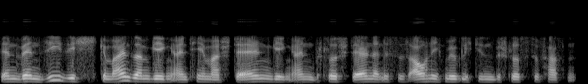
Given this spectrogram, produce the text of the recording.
denn wenn sie sich gemeinsam gegen ein Thema stellen, gegen einen Beschluss stellen, dann ist es auch nicht möglich, diesen Beschluss zu fassen.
